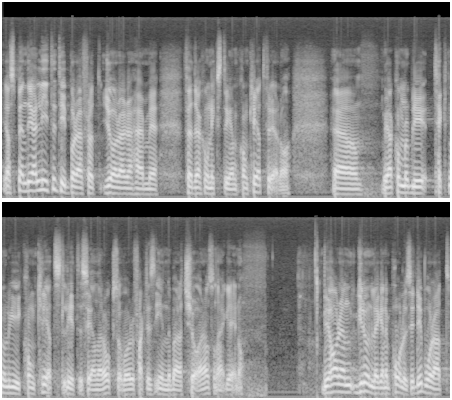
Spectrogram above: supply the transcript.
jag spenderar lite tid på det här för att göra det här med federation extremt konkret för er. Då. Ehm, jag kommer att bli teknologikonkret lite senare också, vad det faktiskt innebär att köra en sån här grej. Då. Vi har en grundläggande policy, det är vårt,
